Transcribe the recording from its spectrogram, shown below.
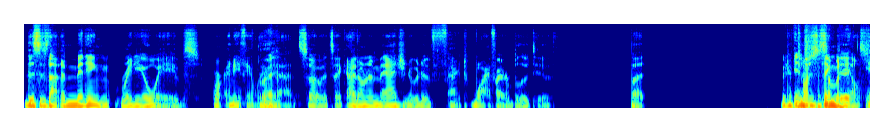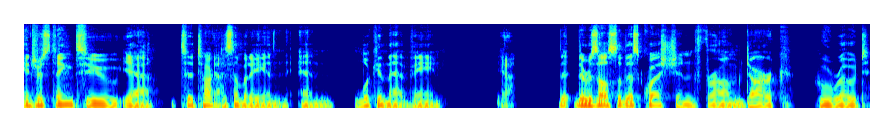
this is not emitting radio waves or anything like Right. that. So it's like I don't imagine it would affect Wi-Fi or Bluetooth. But we'd have to talk to interesting somebody to, else. interesting to yeah to talk Yeah. to somebody and and look in that vein Yeah. Th- there was also this question from dark who wrote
